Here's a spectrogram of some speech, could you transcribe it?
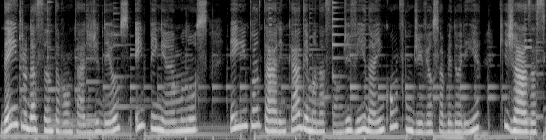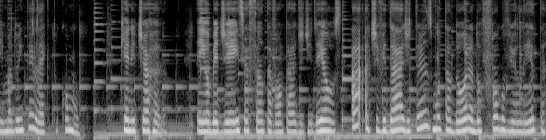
Dentro da santa vontade de Deus, empenhamo-nos em implantar em cada emanação de vida a inconfundível sabedoria que jaz acima do intelecto comum. Kenichihan. Em obediência à santa vontade de Deus, a atividade transmutadora do fogo violeta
